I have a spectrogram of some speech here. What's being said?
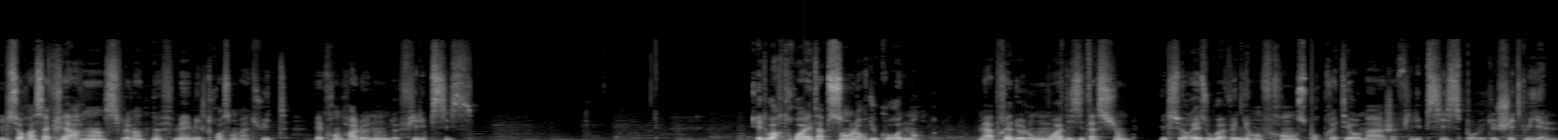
Il sera sacré à Reims le 29 mai 1328 et prendra le nom de Philippe VI. Édouard III est absent lors du couronnement, mais après de longs mois d'hésitation, il se résout à venir en France pour prêter hommage à Philippe VI pour le duché de Guyenne.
